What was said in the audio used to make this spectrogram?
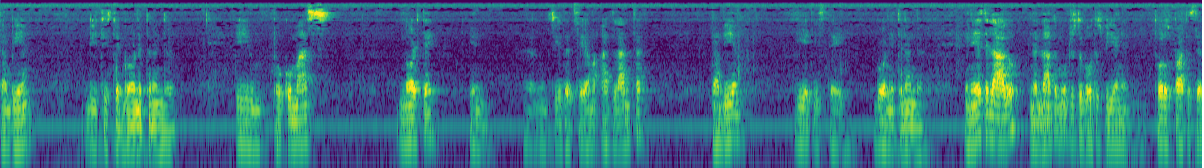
también. Y un poco más norte, en eh, una ciudad que se llama Atlanta, también Gaur Nityananda. En este lado, en lado muchos devotos vienen, todas partes de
